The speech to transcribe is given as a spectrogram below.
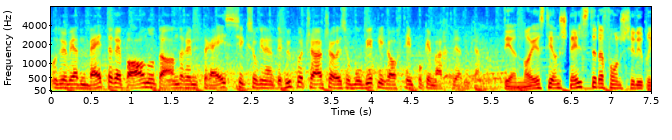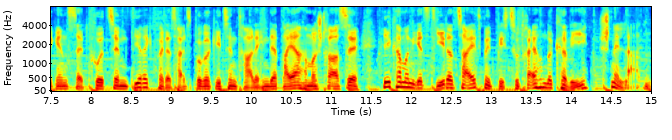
und wir werden weitere bauen, unter anderem 30 sogenannte Hypercharger, also wo wirklich auch Tempo gemacht werden kann. Der neueste und schnellste davon steht übrigens seit kurzem direkt bei der Salzburger G-Zentrale in der Bayerhammerstraße. Hier kann man jetzt jederzeit mit bis zu 300 kW schnell laden.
